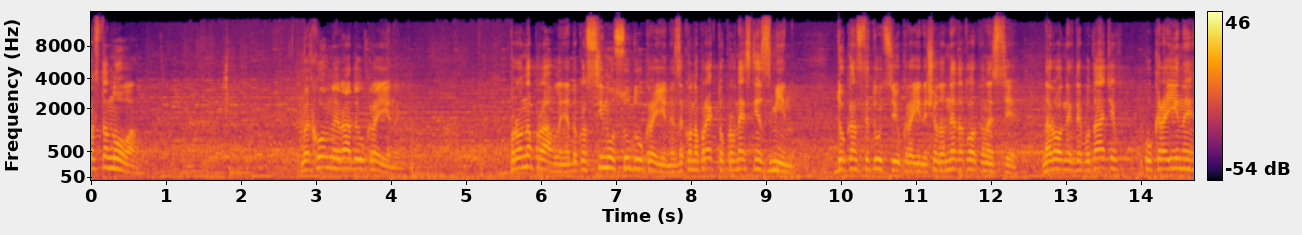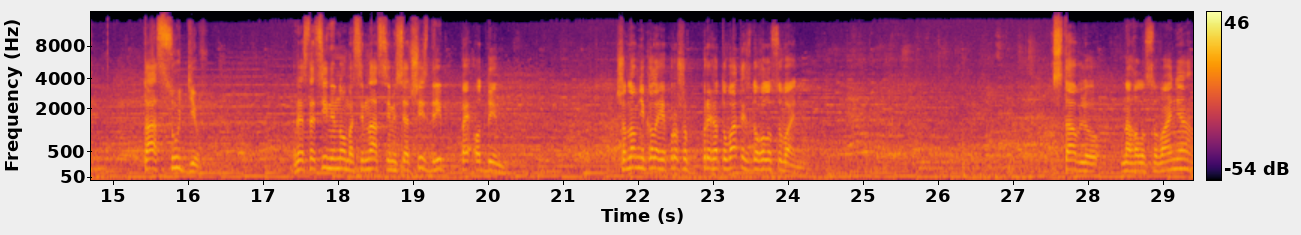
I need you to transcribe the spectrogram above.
Постанова Верховної Ради України про направлення до Конституційного суду України законопроекту про внесення змін до Конституції України щодо недоторканості народних депутатів України та суддів. Реєстраційний номер 1776 дріб П1. Шановні колеги, прошу приготуватись до голосування. Ставлю на голосування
